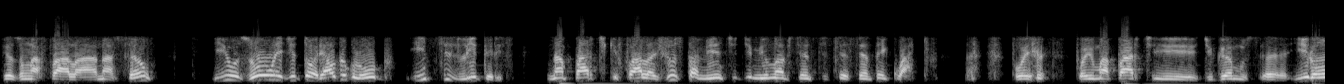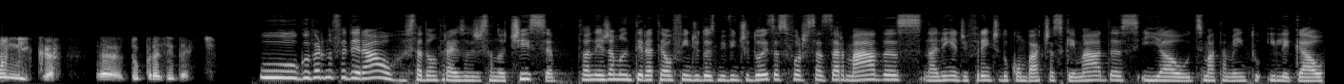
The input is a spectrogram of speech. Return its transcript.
fez uma fala à nação e usou um editorial do Globo, ipsis literis, na parte que fala justamente de 1964. Foi, foi uma parte, digamos, uh, irônica uh, do presidente. O governo federal, o Estadão traz hoje essa notícia, planeja manter até o fim de 2022 as Forças Armadas na linha de frente do combate às queimadas e ao desmatamento ilegal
